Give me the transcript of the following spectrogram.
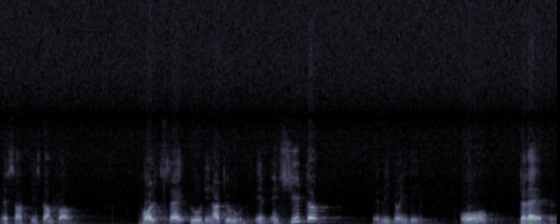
det er sagt i stamfaren. Holdt seg ute i naturen. En, en skytter, det ligger i dem, og drepe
